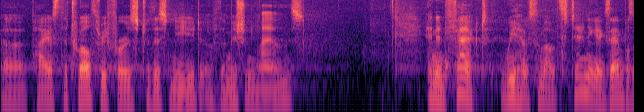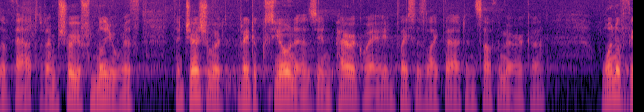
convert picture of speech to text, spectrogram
uh, Pius XII refers to this need of the mission lands. And in fact, we have some outstanding examples of that that I'm sure you're familiar with. The Jesuit reducciones in Paraguay and places like that in South America one of the,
